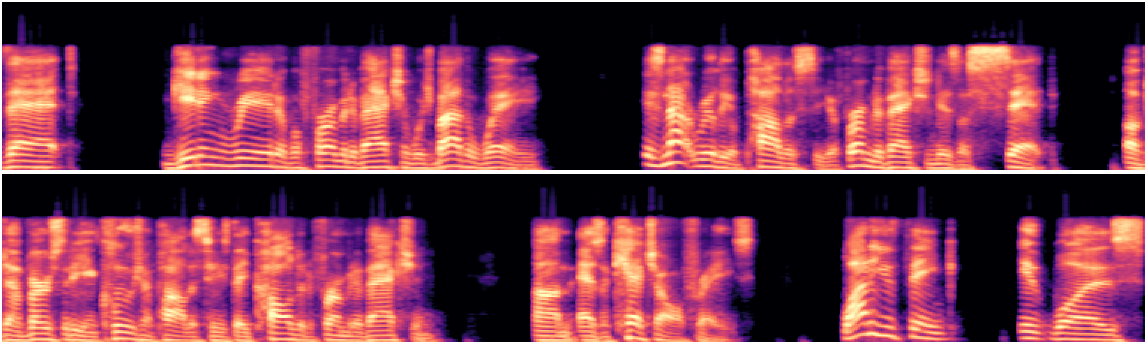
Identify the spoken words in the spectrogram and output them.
that getting rid of affirmative action, which by the way, is not really a policy. Affirmative action is a set of diversity inclusion policies. They called it affirmative action um, as a catch-all phrase. Why do you think it was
